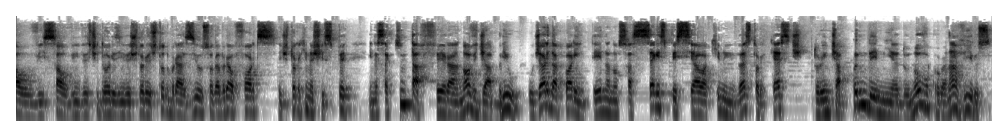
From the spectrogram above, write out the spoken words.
Salve, salve investidores e investidoras de todo o Brasil. Sou Gabriel Fortes, editor aqui na XP. E nessa quinta-feira, 9 de abril, o Diário da Quarentena, nossa série especial aqui no InvestorCast, durante a pandemia do novo coronavírus,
